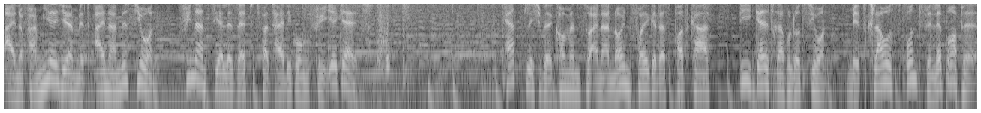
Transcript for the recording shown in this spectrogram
Eine Familie mit einer Mission. Finanzielle Selbstverteidigung für ihr Geld. Herzlich willkommen zu einer neuen Folge des Podcasts Die Geldrevolution mit Klaus und Philipp Roppel.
